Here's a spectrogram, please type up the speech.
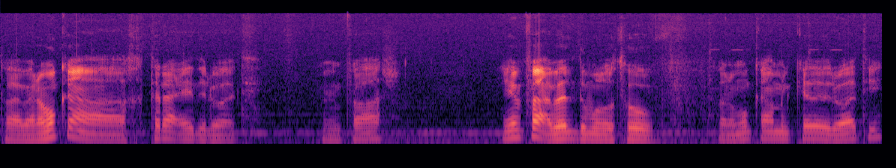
طيب أنا ممكن أخترع إيه دلوقتي؟ ما ينفعش. ينفع بيلد مولوتوف. فانا ممكن أعمل كده دلوقتي.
